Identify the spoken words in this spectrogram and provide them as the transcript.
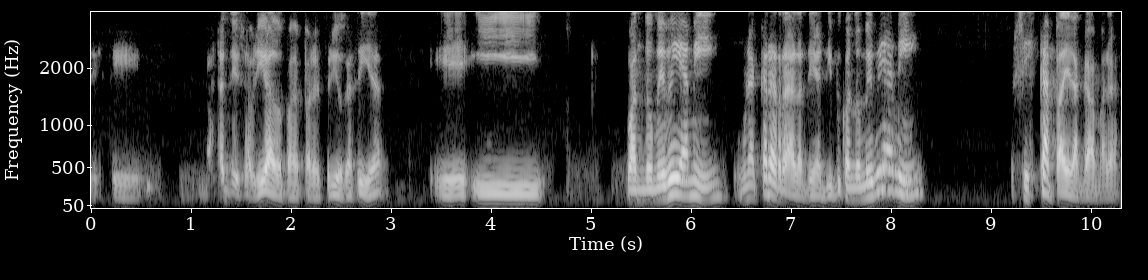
este, bastante desabrigado para, para el frío que hacía, eh, y cuando me ve a mí, una cara rara tenía el tipo, y cuando me ve a mí, se escapa de la cámara,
